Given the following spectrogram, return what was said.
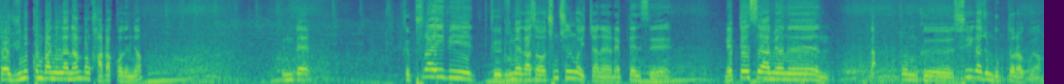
저 유니콘 바닐라는 한번 가봤거든요? 근데, 그 프라이빗 그 룸에 가서 춤추는 거 있잖아요. 랩댄스. 랩댄스 하면은, 나, 좀 그, 수위가 좀 높더라고요.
